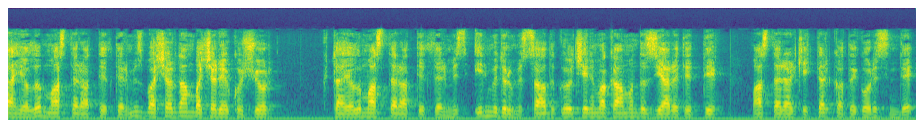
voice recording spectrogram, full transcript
Kütahyalı master atletlerimiz başarıdan başarıya koşuyor. Kütahyalı master atletlerimiz İl Müdürümüz Sadık Ölçeni makamında ziyaret etti. Master erkekler kategorisinde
